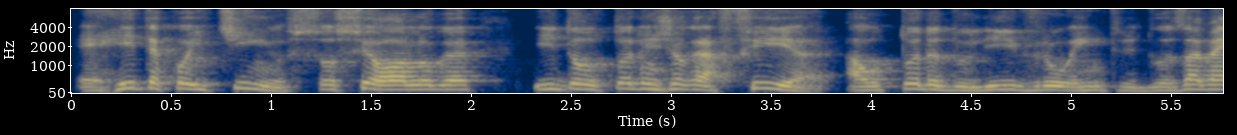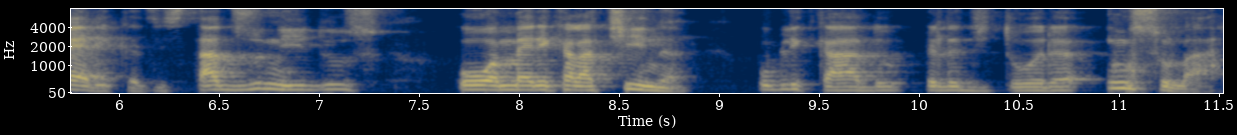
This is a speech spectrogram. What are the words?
é Rita Coitinho, socióloga e doutora em geografia, autora do livro Entre Duas Américas, Estados Unidos ou América Latina, publicado pela editora Insular.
